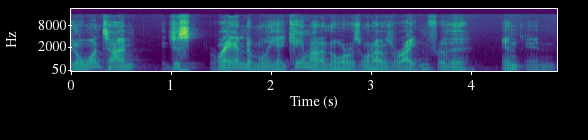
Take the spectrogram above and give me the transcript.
you know, one time just randomly, it came out of nowhere. Was when I was writing for the in in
